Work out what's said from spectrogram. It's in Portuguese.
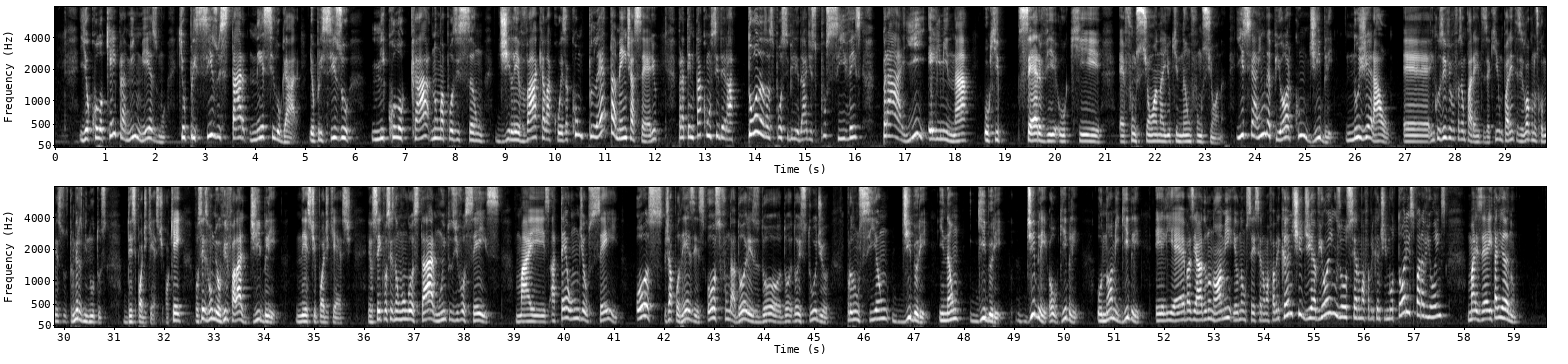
E eu coloquei para mim mesmo que eu preciso estar nesse lugar. Eu preciso me colocar numa posição de levar aquela coisa completamente a sério para tentar considerar todas as possibilidades possíveis para aí eliminar o que serve, o que é, funciona e o que não funciona. Isso é ainda pior com Ghibli, no geral. É, inclusive, eu vou fazer um parêntese aqui, um parêntese logo nos começos, primeiros minutos desse podcast, ok? Vocês vão me ouvir falar Ghibli neste podcast. Eu sei que vocês não vão gostar, muitos de vocês, mas até onde eu sei, os japoneses, os fundadores do, do, do estúdio, pronunciam Ghibli e não Ghibli. Ghibli ou Ghibli, o nome Ghibli ele é baseado no nome, eu não sei se era uma fabricante de aviões ou se era uma fabricante de motores para aviões, mas é italiano.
